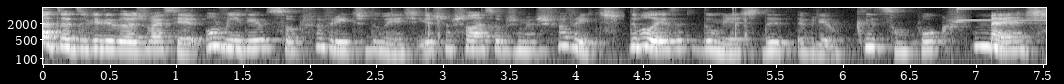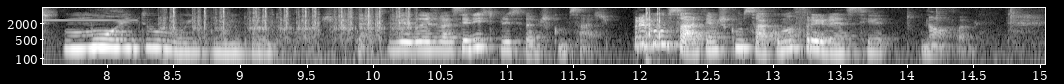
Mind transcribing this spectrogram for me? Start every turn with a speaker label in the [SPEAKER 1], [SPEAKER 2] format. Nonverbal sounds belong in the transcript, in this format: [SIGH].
[SPEAKER 1] Olá a todos, o vídeo de hoje vai ser um vídeo sobre favoritos do mês e hoje vamos falar sobre os meus favoritos de beleza do mês de Abril, que são poucos, mas muito, muito, muito, muito bons. Portanto, o vídeo de hoje vai ser isto, por isso vamos começar. Para começar, temos que começar com uma fragrância nova.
